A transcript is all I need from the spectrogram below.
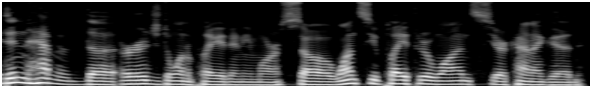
I didn't have the urge to want to play it anymore. So once you play through once, you're kind of good,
